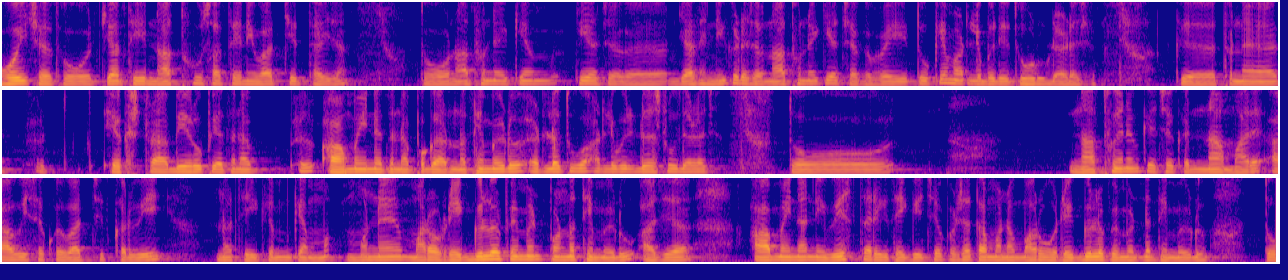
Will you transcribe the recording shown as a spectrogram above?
હોય છે તો ત્યાંથી નાથુ સાથેની વાતચીત થાય છે. તો નાથુને કેમ કહે છે કે, જ્યાંથી નીકળે છે, નાથુને કહે છે કે, ભાઈ, તું કેમ આટલી બધી ધૂળ ઉડાડે છે? કે તને એક્સ્ટ્રા બે રૂપિયા તને, આ મહિને તને પગાર નથી મળ્યો, એટલે તું આટલી બધી ડસ્ટ ઉડાડે છે? તો નાથુ એને કહે છે કે, ના, મારે આ વિશે કોઈ વાતચીત કરવી નથી. કેમ કે મને મારો રેગ્યુલર પેમેન્ટ પણ નથી મળ્યું. આજે આ મહિનાની વીસ તારીખ થઈ ગઈ છે. પણ છતાં મને મારું રેગ્યુલર પેમેન્ટ નથી મળ્યું. તો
